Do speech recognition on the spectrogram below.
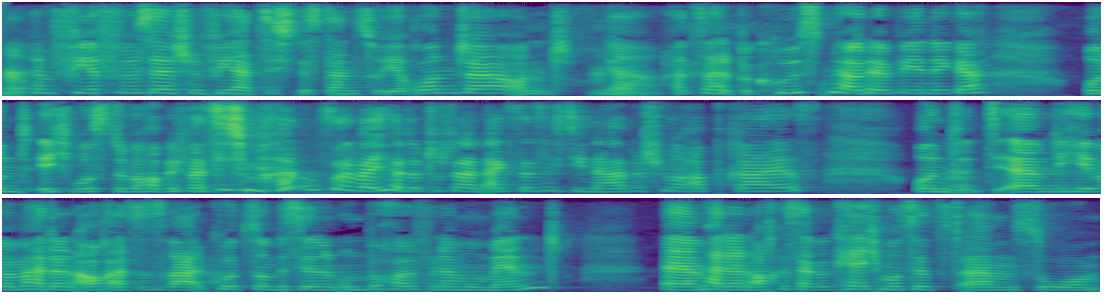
Ja. im Vierfüßer. Schnüffi hat sich, ist dann zu ihr runter und ja. hat sie halt begrüßt, mehr oder weniger. Und ich wusste überhaupt nicht, was ich machen soll, weil ich hatte total Angst, dass ich die Nabelschnur abreiß. Und die, ähm, die Hebamme hat dann auch, also es war kurz so ein bisschen ein unbeholfener Moment, ähm, hat dann auch gesagt, okay, ich muss jetzt ähm, so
